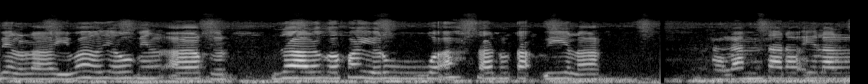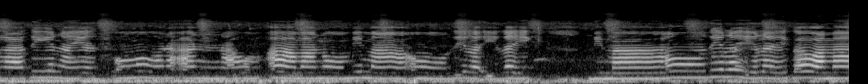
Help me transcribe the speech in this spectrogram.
بالله واليوم الآخر ذلك خير وأحسن تأويلا ألم تر إلى الذين يزعمون أنهم آمنوا بما أنزل إليك بما أنزل إليك وما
